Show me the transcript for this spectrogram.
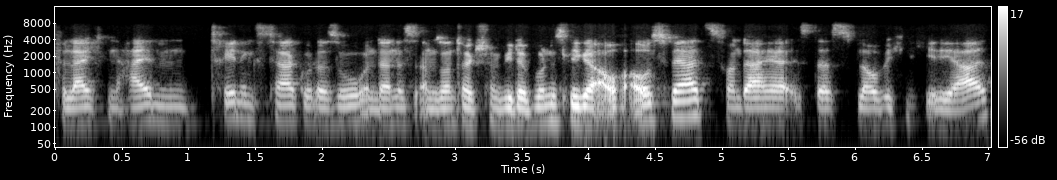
vielleicht einen halben Trainingstag oder so und dann ist am Sonntag schon wieder Bundesliga auch auswärts. Von daher ist das, glaube ich, nicht ideal.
